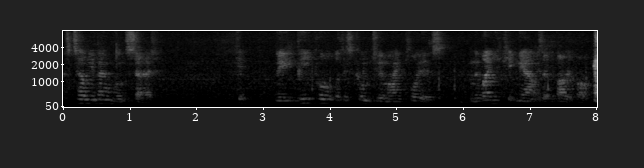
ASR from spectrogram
As Tony Benn once said, the people of this are my employers, and the way you kick me out is at the ballot box.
